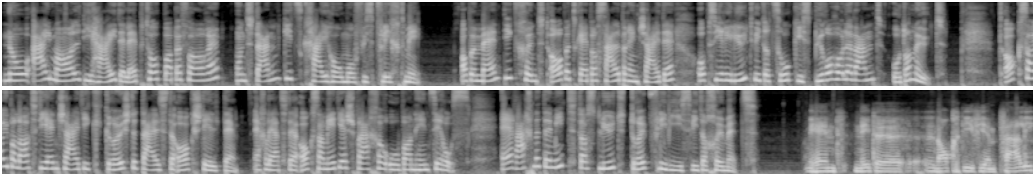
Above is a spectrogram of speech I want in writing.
Noch einmal die den Laptop abfahren und dann gibt es keine Homeoffice-Pflicht mehr. Aber am Montag können die Arbeitgeber selber entscheiden, ob sie ihre Leute wieder zurück ins Büro holen wollen oder nicht. Die AXA überlässt die Entscheidung grösstenteils den Angestellten, erklärt der AXA-Mediensprecher Urban Henzeros. Er rechnet damit, dass die Leute tröpfchenweise wiederkommen. Wir haben nicht eine aktive Empfehlung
